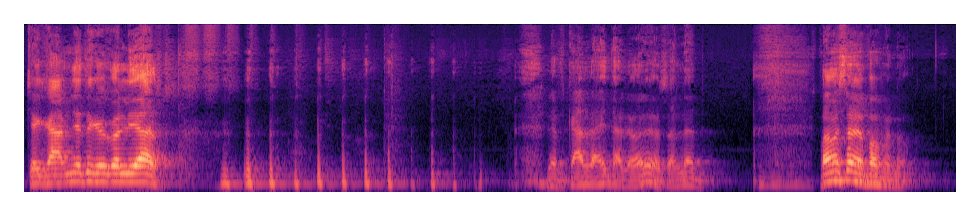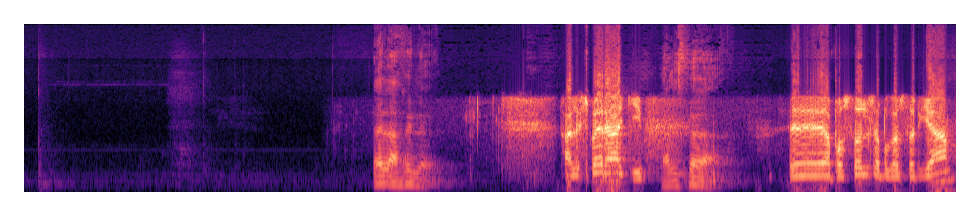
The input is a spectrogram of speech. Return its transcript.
και γαμιέται και ο Γολιάς. Λευκάδα ήταν ωραίο, θα λένε. Πάμε στον επόμενο. Έλα, φίλε. Καλησπέρα, Άκη. Καλησπέρα. Ε, Αποστόλης από Καστοριά,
